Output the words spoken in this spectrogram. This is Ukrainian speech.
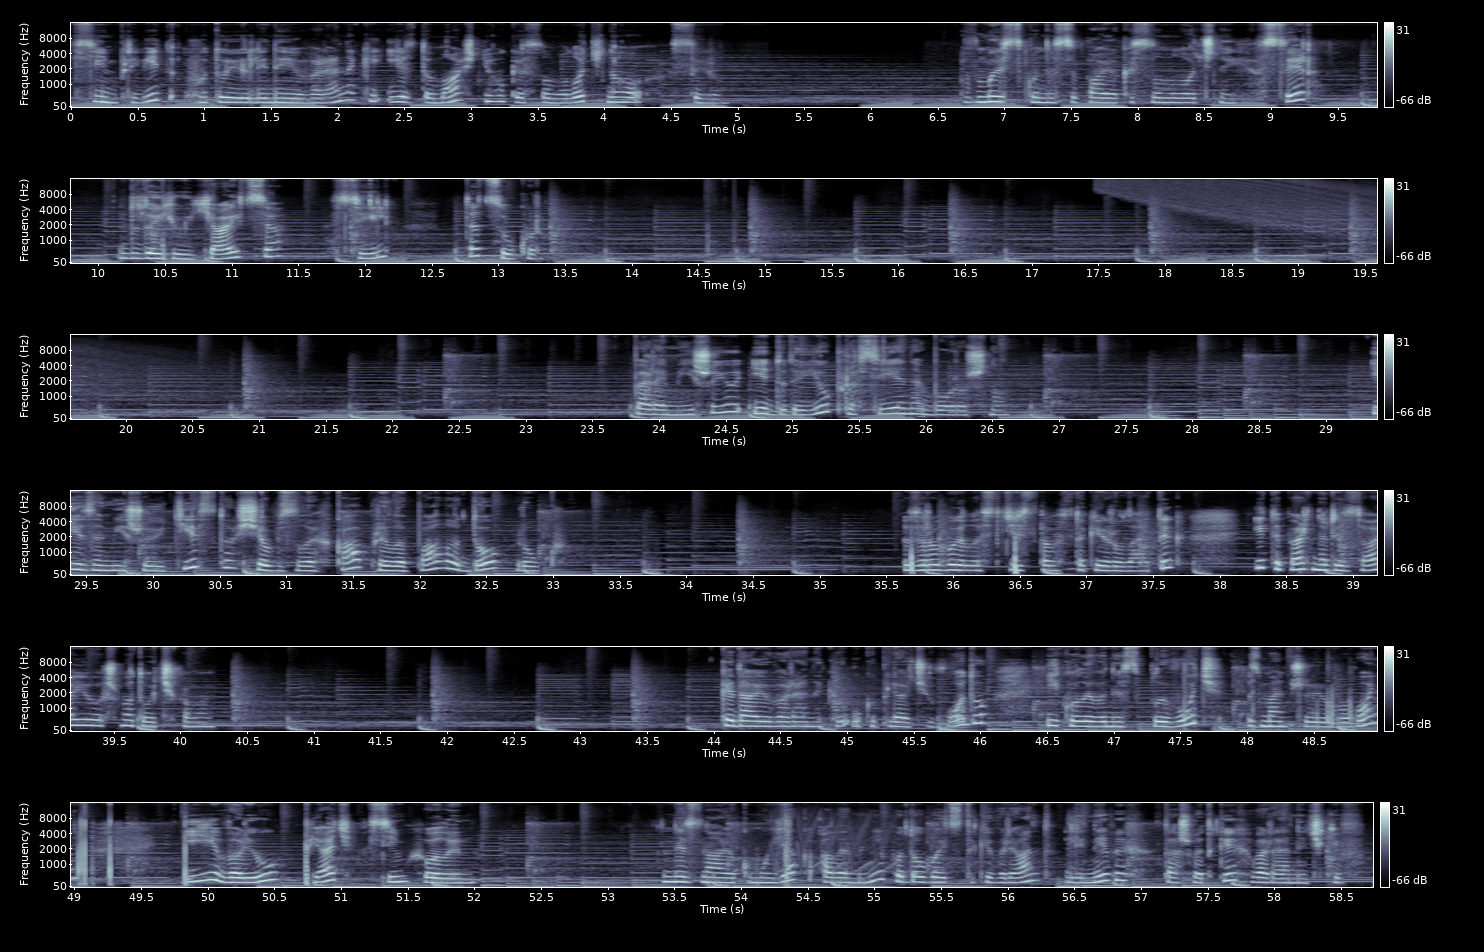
Всім привіт! Готую ліниві вареники із домашнього кисломолочного сиру. В миску насипаю кисломолочний сир, додаю яйця, сіль та цукор. Перемішую і додаю просіяне борошно. І замішую тісто, щоб злегка прилипало до рук. Зробила з тіста ось такий рулетик і тепер нарізаю шматочками. Кидаю вареники у киплячу воду, і коли вони спливуть, зменшую вогонь і варю 5-7 хвилин. Не знаю кому як, але мені подобається такий варіант лінивих та швидких вареничків.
